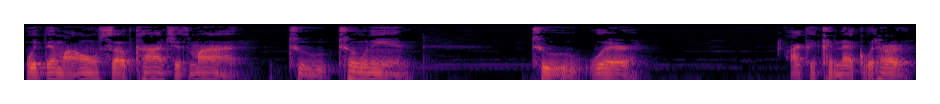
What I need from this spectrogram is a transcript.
within my own subconscious mind to tune in to where I could connect with her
